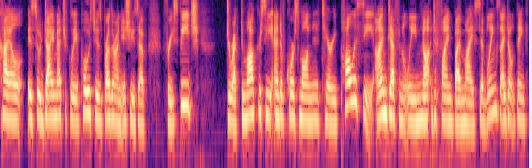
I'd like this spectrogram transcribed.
Kyle is so diametrically opposed to his brother on issues of free speech, direct democracy, and of course, monetary policy. I'm definitely not defined by my siblings. I don't think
